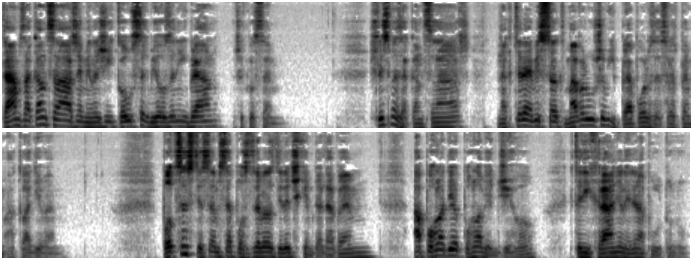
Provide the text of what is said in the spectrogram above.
Tam za kancelářem mi leží kousek vyhozených brán, řekl jsem. Šli jsme za kancelář, na které vysel tmavrůžový prapor se srpem a kladivem. Po cestě jsem se pozdravil s dědečkem Dadavem a pohladil po hlavě Džiho, který chránil 1,5 tunu.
